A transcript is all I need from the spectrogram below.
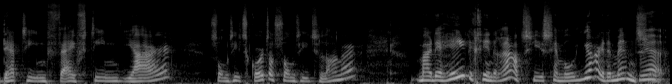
13, 15 jaar, soms iets korter, soms iets langer. Maar de hele generatie, zijn miljarden mensen, Ja,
